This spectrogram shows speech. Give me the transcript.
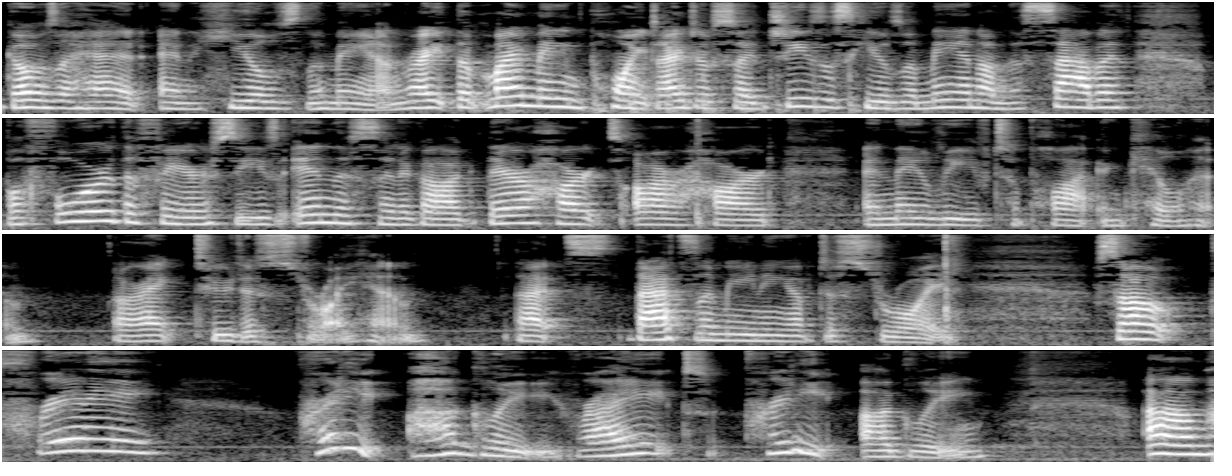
goes ahead and heals the man, right? That my main point, I just said Jesus heals a man on the Sabbath before the Pharisees in the synagogue. Their hearts are hard and they leave to plot and kill him, all right, to destroy him. That's, that's the meaning of destroy. So pretty, pretty ugly, right? Pretty ugly. Um,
